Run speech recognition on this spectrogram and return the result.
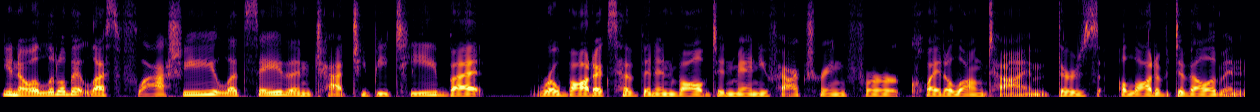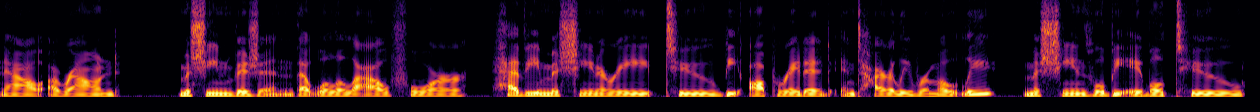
you know, a little bit less flashy, let's say, than ChatGPT, but robotics have been involved in manufacturing for quite a long time. There's a lot of development now around machine vision that will allow for heavy machinery to be operated entirely remotely machines will be able to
